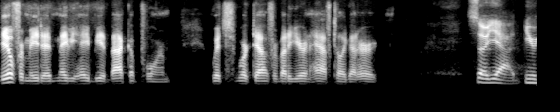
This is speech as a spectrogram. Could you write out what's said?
deal for me to maybe hey be a backup for him, which worked out for about a year and a half till I got hurt. So yeah, you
